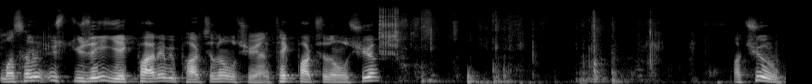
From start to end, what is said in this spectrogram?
masanın üst yüzeyi yekpare bir parçadan oluşuyor. Yani tek parçadan oluşuyor. Açıyorum.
